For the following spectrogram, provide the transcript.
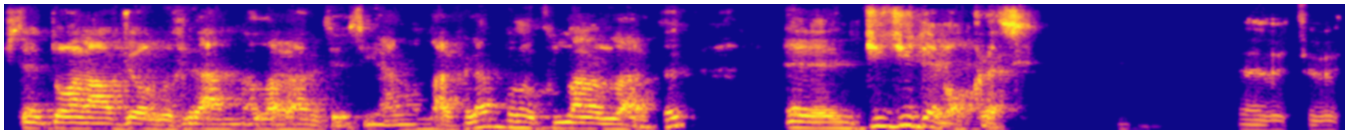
işte Doğan Avcıoğlu falan Allah rahmet eylesin yani onlar falan bunu kullanırlardı. Ee, cici demokrasi. Evet, evet.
